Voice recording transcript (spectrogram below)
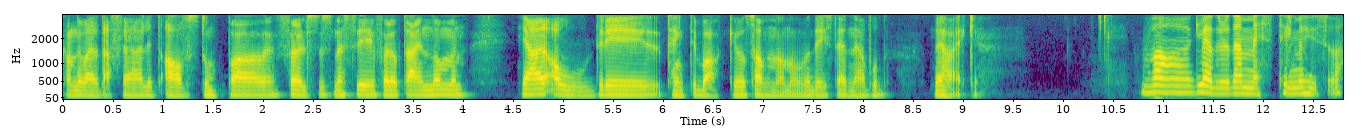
kan jo være derfor jeg er litt avstumpa følelsesmessig i forhold til eiendom, men jeg har aldri tenkt tilbake og savna noe ved de stedene jeg har bodd. Det har jeg ikke. Hva gleder du deg mest til med huset, da?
